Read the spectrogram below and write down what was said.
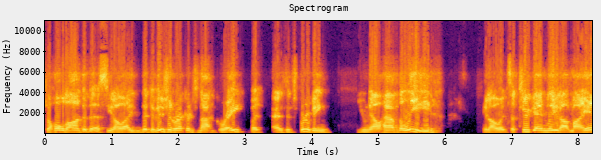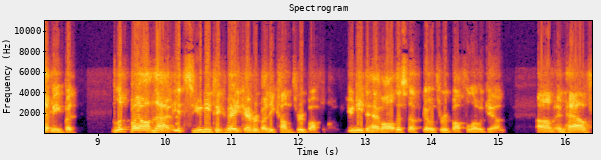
to hold on to this. You know, I, the division record's not great, but as it's proving, you now have the lead. You know, it's a two-game lead on Miami, but look beyond that. It's you need to make everybody come through Buffalo. You need to have all this stuff go through Buffalo again um, and have,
